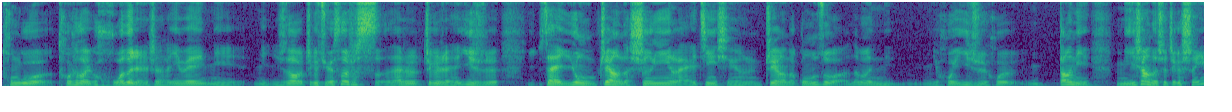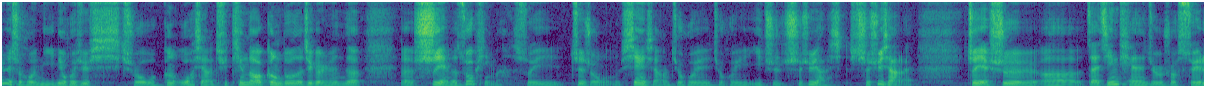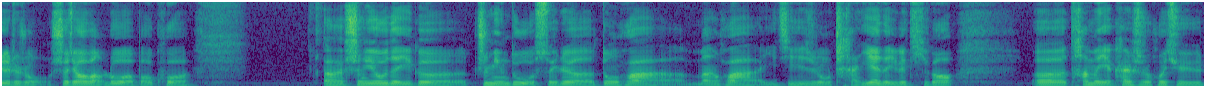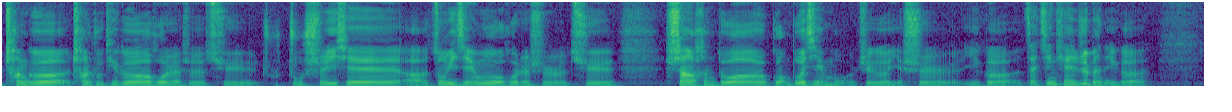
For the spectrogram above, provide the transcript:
通过投射到一个活的人身上，因为你你你知道这个角色是死的，但是这个人一直在用这样的声音来进行这样的工作，那么你你会一直会，当你迷上的是这个声音的时候，你一定会去说，我更我想去听到更多的这个人的呃饰演的作品嘛，所以这种现象就会就会一直持续下持续下来，这也是呃在今天就是说随着这种社交网络包括。呃，声优的一个知名度随着动画、漫画以及这种产业的一个提高，呃，他们也开始会去唱歌、唱主题歌，或者是去主主持一些呃综艺节目，或者是去上很多广播节目。这个也是一个在今天日本的一个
